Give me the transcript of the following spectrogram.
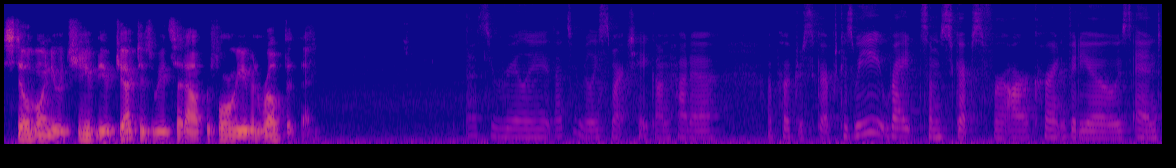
still going to achieve the objectives we had set out before we even wrote the thing. That's really that's a really smart take on how to approach a script because we write some scripts for our current videos and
